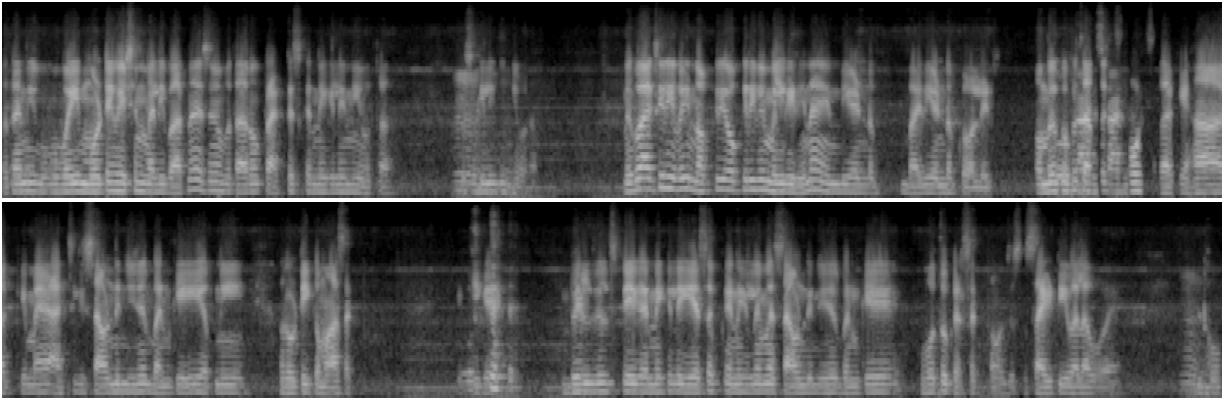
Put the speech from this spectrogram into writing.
पता नहीं वो वही मोटिवेशन वाली बात ना जैसे मैं बता रहा हूँ प्रैक्टिस करने के लिए नहीं होता। उसके लिए भी नहीं हो रहा। मेरे को एक्चुअली वही नौकरी वोकरी भी मिल गई थी ना in the end by the end of college और मेरे को तक सोच था कि हाँ कि मैं एक्चुअली साउंड इंजीनियर बन के ही अपनी रोटी कमा सकता हूँ। ठीक है। बिल बिल्स पे करने के लिए ये सब करने के लिए मैं साउंड इंजीनियर बन के वो तो कर सकता हूँ जो सोसाइटी वाला वो है। हम्म, ढो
